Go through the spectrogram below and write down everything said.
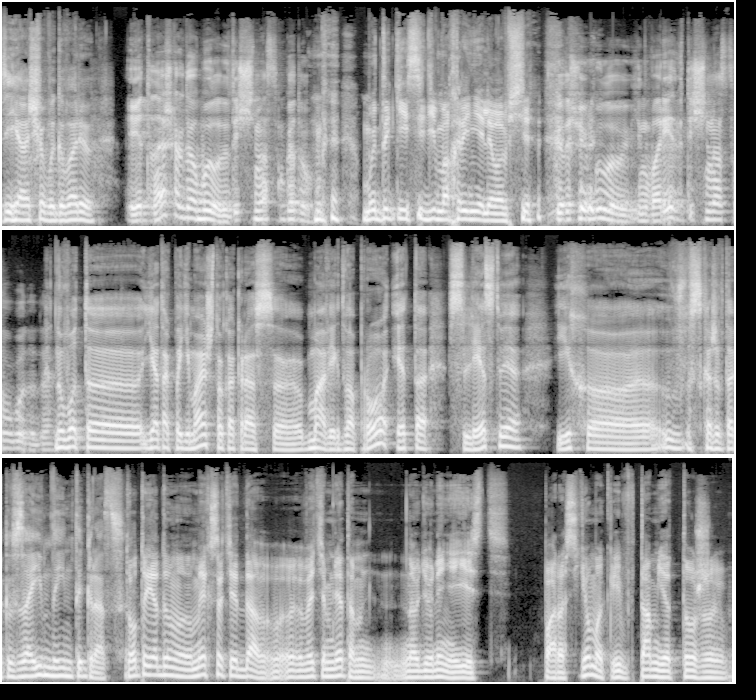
Я о чем и говорю. И это знаешь, когда было? В 2017 году. Мы такие сидим, охренели вообще. Это еще и было в январе 2017 года, да. Ну вот э, я так понимаю, что как раз э, Mavic 2 Pro – это следствие их, э, скажем так, взаимной интеграции. То-то я думаю. У меня, кстати, да, в этим летом, на удивление, есть пара съемок, и там я тоже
